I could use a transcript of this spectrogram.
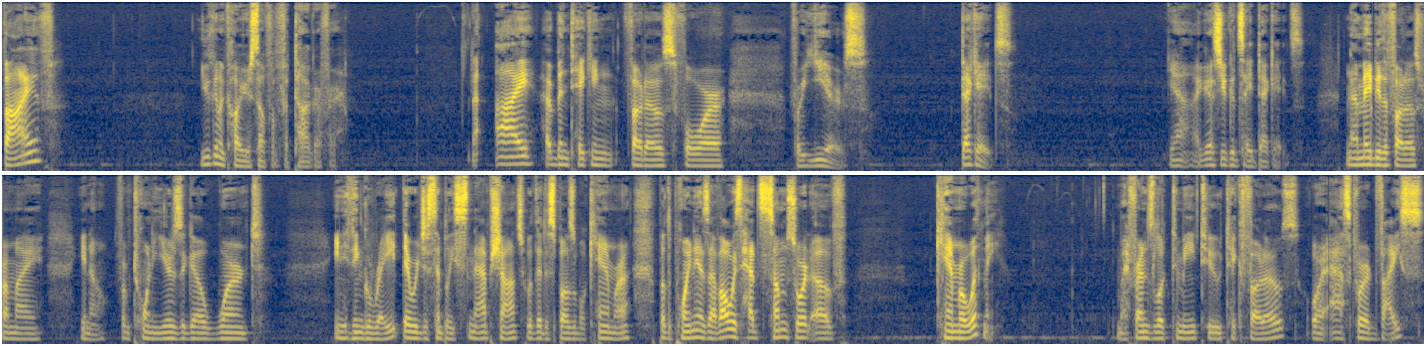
five you're going to call yourself a photographer. Now, I have been taking photos for for years, decades. Yeah, I guess you could say decades. Now, maybe the photos from my, you know, from 20 years ago weren't anything great. They were just simply snapshots with a disposable camera. But the point is, I've always had some sort of camera with me. My friends look to me to take photos or ask for advice.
